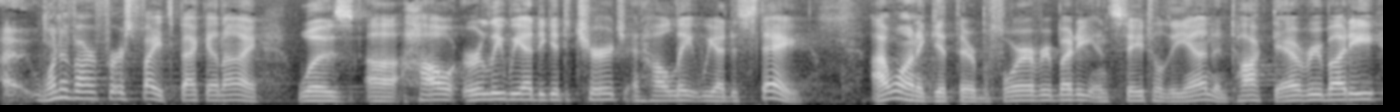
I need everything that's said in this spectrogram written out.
uh, one of our first fights, Becca and I, was uh, how early we had to get to church and how late we had to stay. I want to get there before everybody and stay till the end and talk to everybody.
